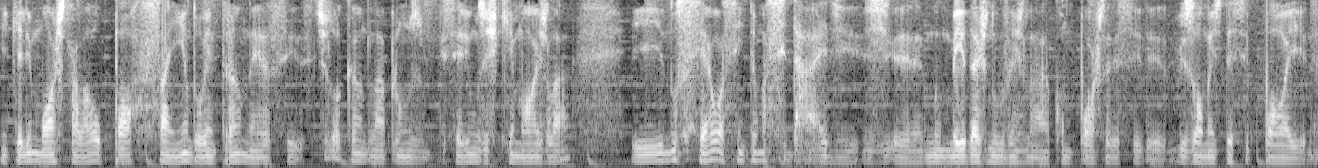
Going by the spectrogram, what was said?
e que ele mostra lá o pó saindo ou entrando, né, se, se deslocando lá para uns que seriam uns esquimós lá. E no céu, assim, tem uma cidade é, no meio das nuvens lá, composta desse, visualmente desse pó aí, né?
